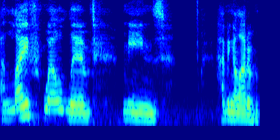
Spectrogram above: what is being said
A life well lived means having a lot of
